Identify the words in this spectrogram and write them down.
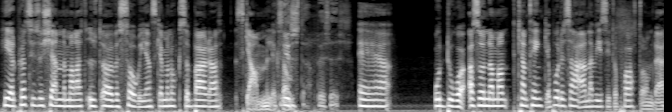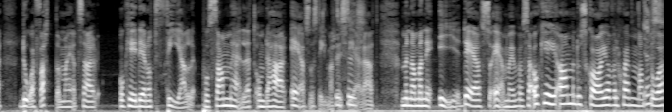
helt plötsligt så känner man att utöver sorgen ska man också bära skam liksom. Just det, precis. Eh, och då, alltså när man kan tänka på det så här när vi sitter och pratar om det, då fattar man ju att så här, okej det är något fel på samhället om det här är så stigmatiserat. Men när man är i det så är man ju bara så här, okej ja men då ska jag väl skämmas Yes. då.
